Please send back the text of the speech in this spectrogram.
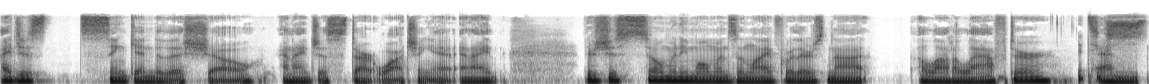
I just sink into this show and I just start watching it. And I, there's just so many moments in life where there's not a lot of laughter. It's and ex-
